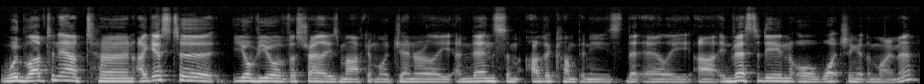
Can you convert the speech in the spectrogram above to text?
would love to now turn, I guess, to your view of Australia's market more generally, and then some other companies that Airlie are invested in or watching at the moment.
